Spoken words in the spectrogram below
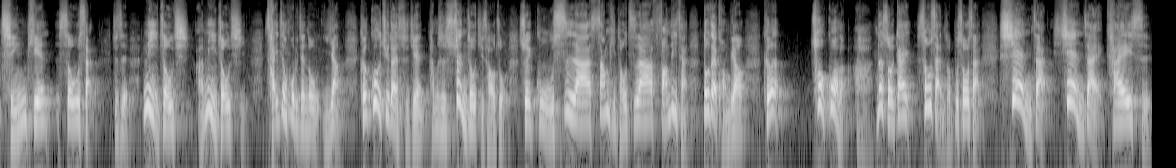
晴天收伞，就是逆周期啊，逆周期。财政货币政策都一样，可过去一段时间他们是顺周期操作，所以股市啊、商品投资啊、房地产都在狂飙，可错过了啊，那时候该收伞的时候不收伞，现在现在开始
